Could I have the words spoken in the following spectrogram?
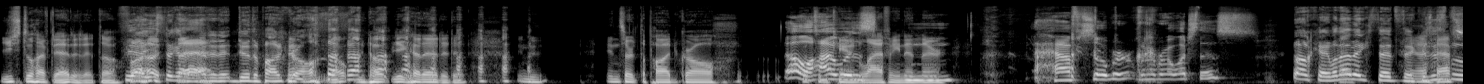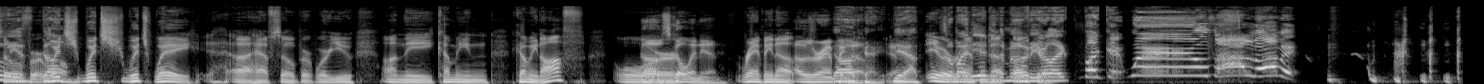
you still have to edit it, though. Yeah, you still got to edit it and do the pod crawl. nope, nope. You got to edit it. Insert the pod crawl. Oh, Put some I canned was laughing in there. half sober whenever I watch this. okay, well that makes sense then because half this movie sober. is dumb. Which which which way? Uh, half sober. Were you on the coming coming off or No, I was going in. ramping up? I was ramping up. Okay, yeah. You were So by the end of the ramping up. movie, you're like, "Fuck it, world, I love it."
